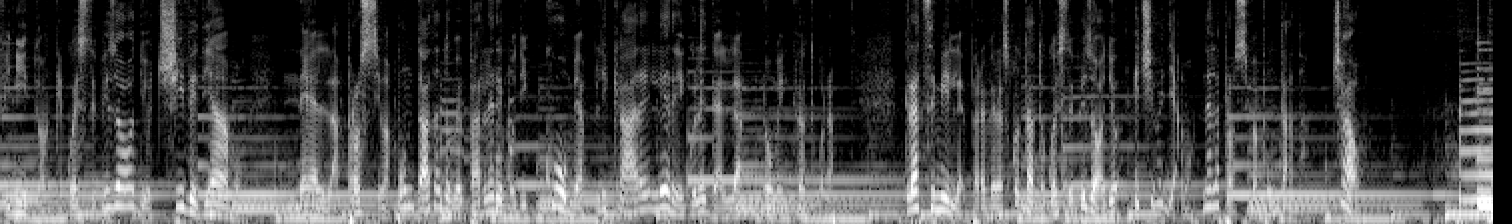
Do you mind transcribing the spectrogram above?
finito anche questo episodio, ci vediamo nella prossima puntata dove parleremo di come applicare le regole della nomenclatura. Grazie mille per aver ascoltato questo episodio e ci vediamo nella prossima puntata. Ciao!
